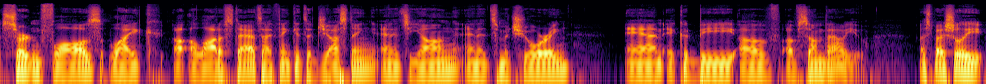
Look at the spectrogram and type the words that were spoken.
certain flaws, like a, lot of stats, I think it's adjusting and it's young and it's maturing, and it could be of of some value, especially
